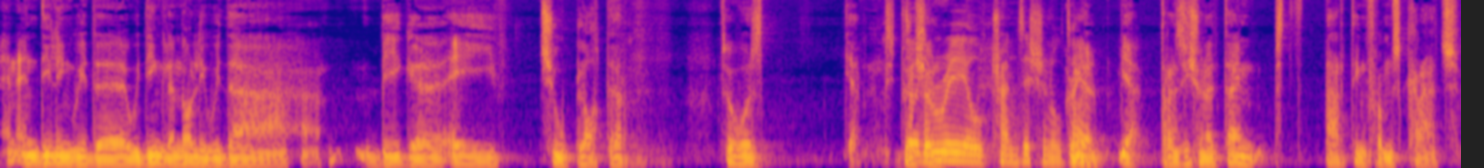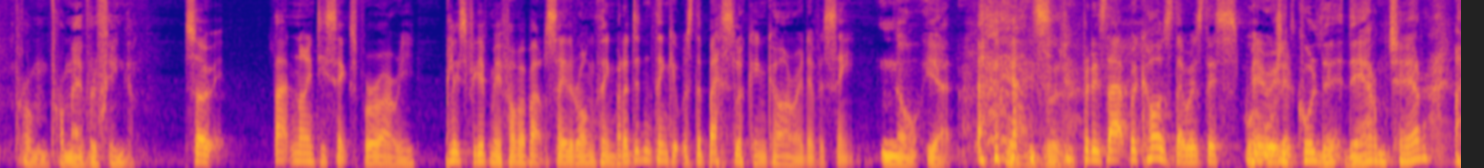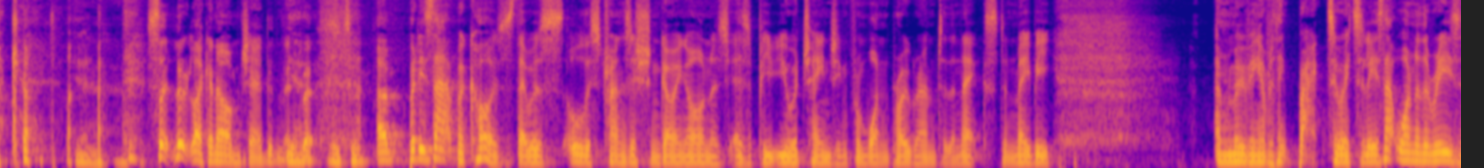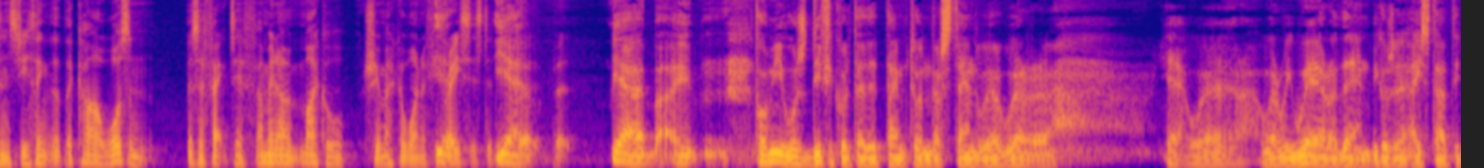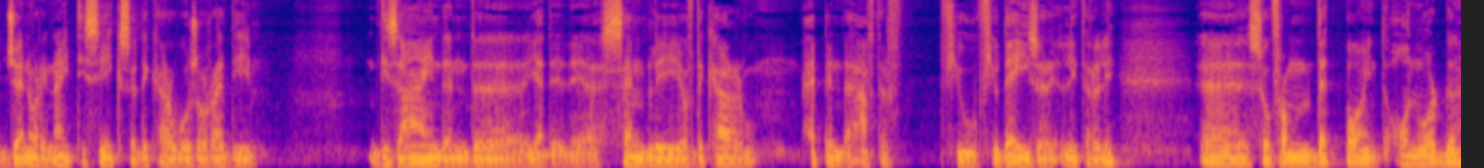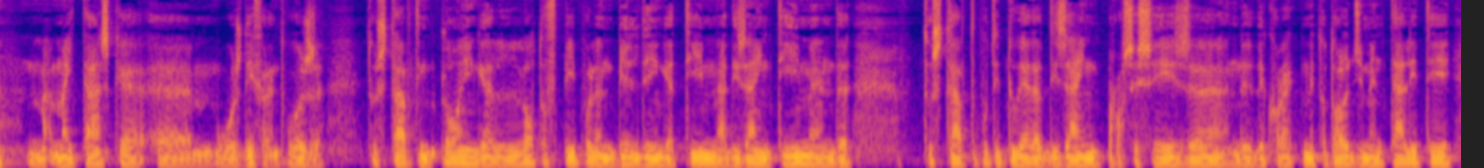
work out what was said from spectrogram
and, and dealing with, uh, with England only with a big uh, A2 plotter. So it was, yeah, situation. So a real transitional time. Real, yeah, transitional time starting from scratch, from, from everything. So that 96 Ferrari, please forgive me if I'm about to say the wrong thing, but I didn't think it was the best looking car I'd ever seen. No, yeah. yeah but is that because there was this period? What was it called? The, the armchair? I can't. Yeah. so it looked like an armchair, didn't it? Yeah, but, um, but is that because there was all this transition going on as, as a, you were changing from one program to the next and maybe and moving everything back to Italy? Is that one of the reasons, do you think, that the car wasn't as effective? I mean, uh, Michael Schumacher won a few yeah, races, didn't yeah. he? But, but yeah, I, for me it was difficult at the time to understand where, where uh, yeah, where where we were then because I started January '96. The car was already designed, and uh, yeah, the, the, assembly of the car happened after few few days, uh, literally. Uh, so from that point onward, my, my task uh, um, was different. Was to start employing a lot of people and building a team, a design team, and uh, to start putting together design processes, uh, the, the, correct methodology, mentality,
